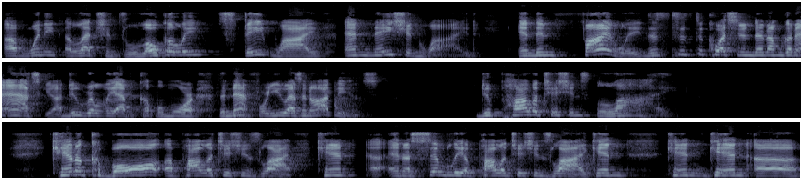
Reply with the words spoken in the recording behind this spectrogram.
of winning elections locally, statewide, and nationwide. And then finally, this is the question that I'm going to ask you. I do really have a couple more than that for you as an audience. Do politicians lie? Can a cabal of politicians lie? Can uh, an assembly of politicians lie? Can can can uh,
